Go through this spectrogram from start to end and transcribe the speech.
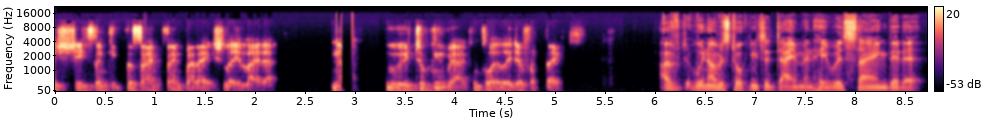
she's thinking the same thing, but actually later, no, we were talking about completely different things. I've, when I was talking to Damon, he was saying that it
